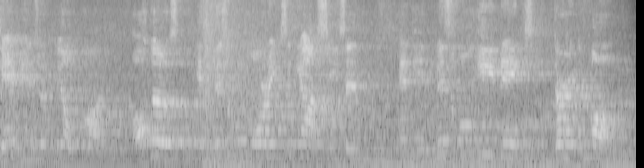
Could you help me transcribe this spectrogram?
champions are built on all those invisible mornings in the off season and the invisible evenings during the fall.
